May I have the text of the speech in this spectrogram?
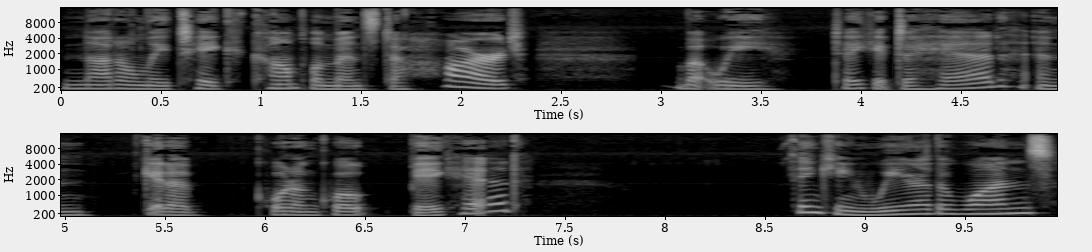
not only take compliments to heart, but we take it to head and get a quote unquote big head thinking we are the ones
